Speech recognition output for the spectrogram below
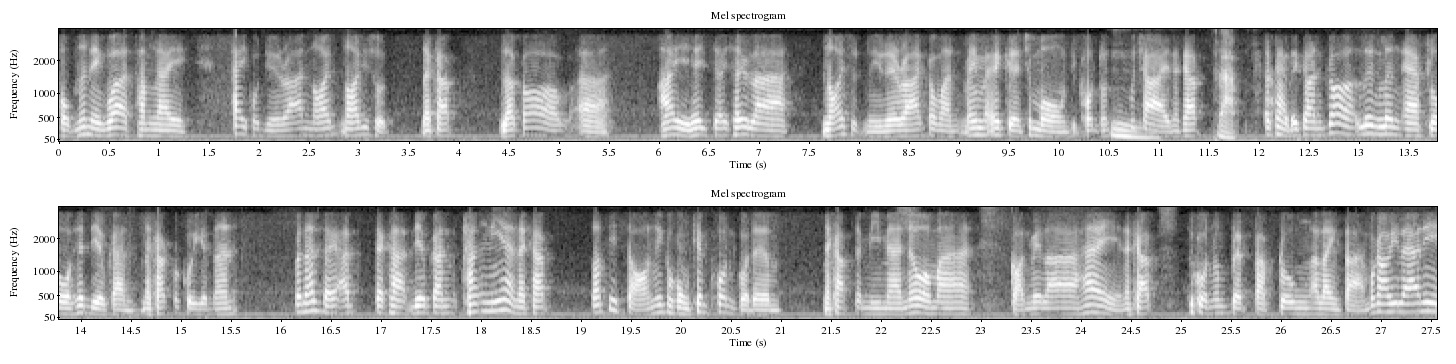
ผมนั่นเองว่าทำไงให้คนอยู่ในร้านน้อยน้อยที่สุดนะครับ แล้วก็ให้ให้ใช้ใช้เวลา น้อยสุดอยู่ในร้านก็วันไม่ไม่ไม่เกินชั่วโมงที่คนอืมผู้ชายนะครับครับแล้วขณะเดียวกันก็เรื่องเรื่อง air flow เช่นเดียวกันนะครับ ก็คุยกันนั้น เพราะฉะนั้นแต่แต่ขณะเดียวกันครั้งเนี้ยนะครับรอบที่สองนี่ก็คงเข้มข้นกว่าเดิมนะครับ จะมีแมนนวลมาก่อนเวลาให้นะครับ ทุกคนต้องปรับปรุงอะไรต่างๆเพราะคราวที่แล้วนี่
